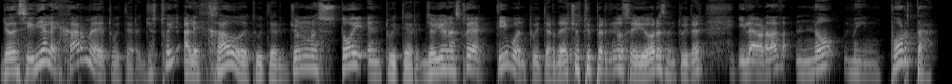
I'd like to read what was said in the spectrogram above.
Yo decidí alejarme de Twitter. Yo estoy alejado de Twitter. Yo no estoy en Twitter. Yo ya no estoy activo en Twitter. De hecho, estoy perdiendo seguidores en Twitter. Y la verdad, no me importa.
